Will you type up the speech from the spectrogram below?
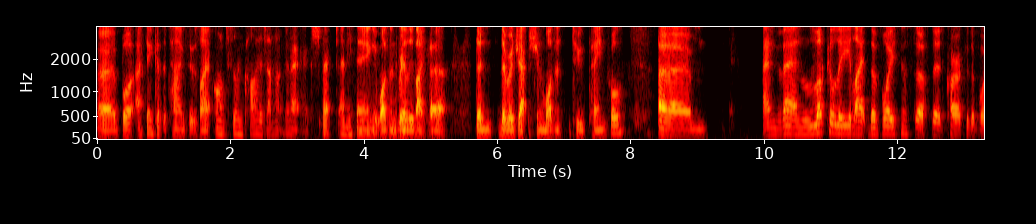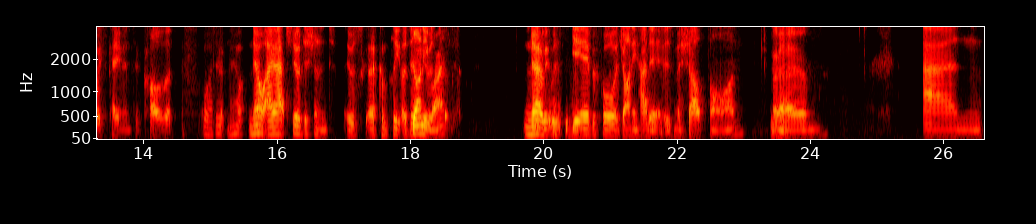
Uh, but I think at the time, it was like, oh, I'm still in college. I'm not gonna expect anything. It wasn't really like a the the rejection wasn't too painful. Um, and then luckily, like the voice and stuff, the choreo for the voice came into college. Oh, I don't know. No, I actually auditioned. It was a complete audition. Johnny, right? No, it was the year before Johnny had it. It was Michelle Thorne. Um, and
